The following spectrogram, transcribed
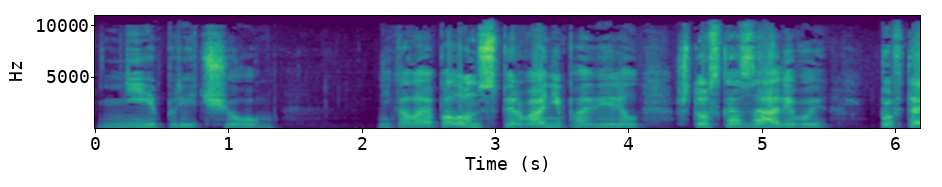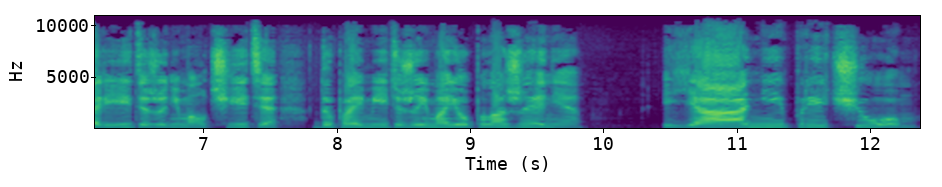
ни при чем. Николай Аполлоныч сперва не поверил. «Что сказали вы? Повторите же, не молчите, да поймите же и мое положение. Я ни при чем».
